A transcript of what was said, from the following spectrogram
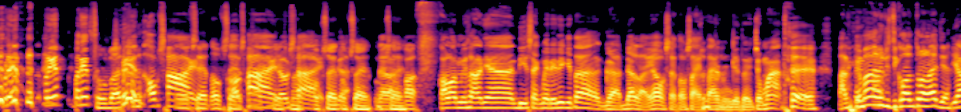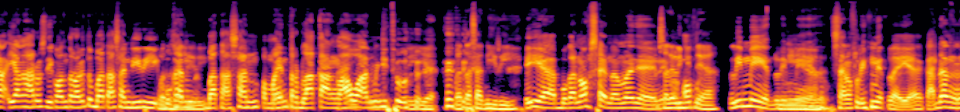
prit, prit, prit, Sobat prit, offside, Offside, offside, offside, offside, offside, offside, offside. Kalau kalau misalnya di segmen ini kita gak ada lah ya offside offsidean gitu. Cuma paling Memang harus dikontrol aja. ya yang harus dikontrol itu batasan diri, Batasan bukan diri. batasan pemain Oh. terbelakang Nah, lawan itu. gitu. Iya, batasan diri. Iya, bukan offside namanya. Ada Off- limitnya ya. Limit, limit, Iya. self limit lah ya. Kadang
